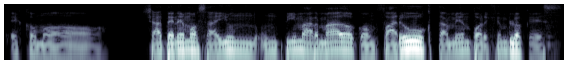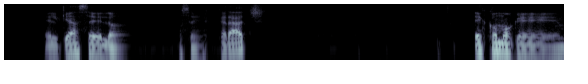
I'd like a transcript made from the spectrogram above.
Es como, ya tenemos ahí un, un team armado con Faruk también, por ejemplo, que es el que hace los, los scratch. Es como que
